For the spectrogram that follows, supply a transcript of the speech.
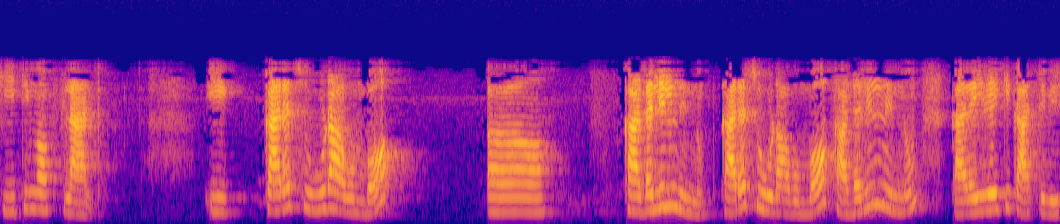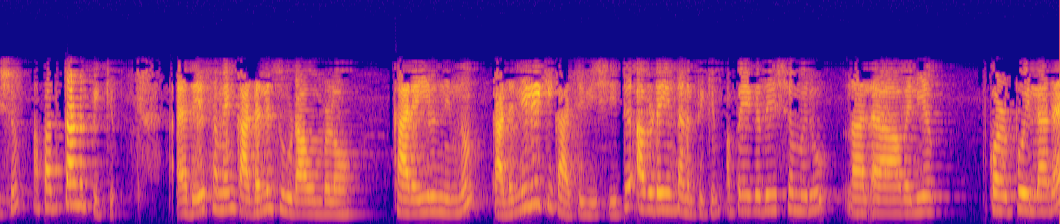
heating of land ഈ കര ചൂടാവുമ്പോ കടലിൽ നിന്നും കര ചൂടാവുമ്പോൾ കടലിൽ നിന്നും കരയിലേക്ക് കാറ്റ് വീശും അപ്പൊ അത് തണുപ്പിക്കും. അതേസമയം കടൽ ചൂടാവുമ്പോഴോ കരയിൽ നിന്നും കടലിലേക്ക് കാറ്റ് വീശിയിട്ട് അവിടെയും തണുപ്പിക്കും. അപ്പൊ ഏകദേശം ഒരു വലിയ കുഴപ്പമില്ലാതെ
